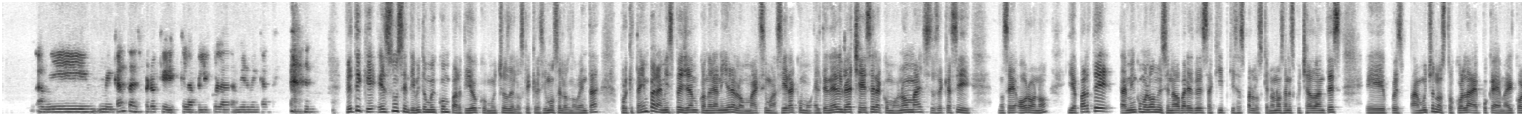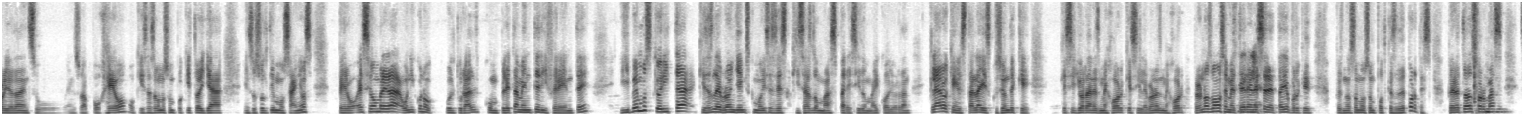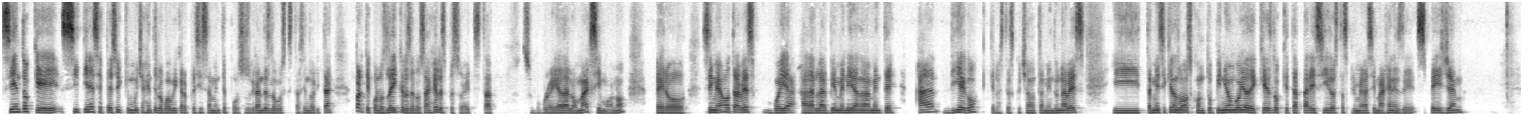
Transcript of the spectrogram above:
a mí me encanta, espero que la película también me encante. Fíjate que es un sentimiento muy compartido con muchos de los que crecimos en los 90, porque también para mí Space Jam cuando era niño era lo máximo, así era como el tener el VHS era como no manches, o sea, casi no sé, oro, ¿no? Y aparte, también como lo hemos mencionado varias veces aquí, quizás para los que no nos han escuchado antes, eh, pues a muchos nos tocó la época de Michael Jordan en su, en su apogeo, o quizás a unos un poquito ya en sus últimos años, pero ese hombre era un ícono cultural completamente diferente. Y vemos que ahorita quizás LeBron James, como dices, es quizás lo más parecido a Michael Jordan. Claro que está la discusión de que que si Jordan es mejor, que si LeBron es mejor, pero no nos vamos a meter sí, en claro. ese detalle porque pues no somos un podcast de deportes. Pero de todas formas, siento que sí tiene ese peso y que mucha gente lo va a ubicar precisamente por sus grandes logos que está haciendo ahorita. Aparte con los Lakers de Los Ángeles, pues ahorita está su popularidad a lo máximo, ¿no? Pero sí, me, otra vez voy a, a dar la bienvenida nuevamente a Diego, que nos está escuchando también de una vez. Y también si quieres nos vamos con tu opinión, Goyo, de qué es lo que te ha parecido estas primeras imágenes de Space Jam.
